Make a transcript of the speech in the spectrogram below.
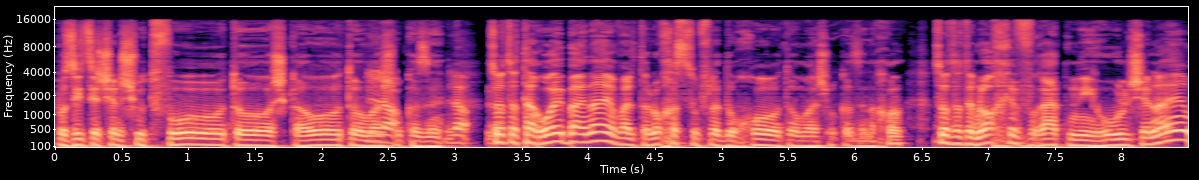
פוזיציה של שותפות או השקעות או משהו לא, כזה. לא. זאת אומרת, אתה רואה בעיניים, אבל אתה לא חשוף לדוחות או משהו כזה, נכון? זאת אומרת, אתם לא החברת ניהול שלהם,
